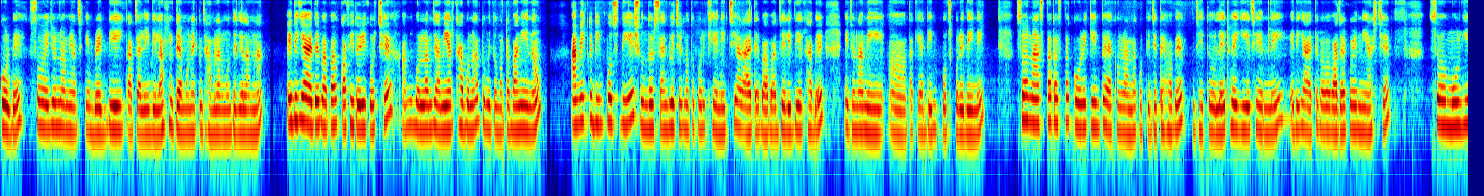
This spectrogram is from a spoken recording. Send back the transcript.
করবে। সো এই জন্য আমি আজকে ব্রেড দিয়েই কাজ চালিয়ে দিলাম। তেমন একটা ঝামেলার মধ্যে গেলাম না। এদিকে আয়াতের বাবা কফি তৈরি করছে। আমি বললাম যে, আমি আর খাব না, তুমি তোমারটা বানিয়ে নাও। আমি একটা ডিম পোচ দিয়ে সুন্দর স্যান্ডউইচের মতো করে খেয়ে নিচ্ছি আর আয়াতের বাবা জেলি দিয়ে খাবে। এই জন্য আমি তাকে আর ডিম পোচ করে দিই দিইনি সো নাস্তা টাস্তা করে কিন্তু এখন রান্না করতে যেতে হবে। যেহেতু লেট হয়ে গিয়েছে এমনি, এদিকে আয়তের বাবা বাজার করে নিয়ে আসছে। সো মুরগি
